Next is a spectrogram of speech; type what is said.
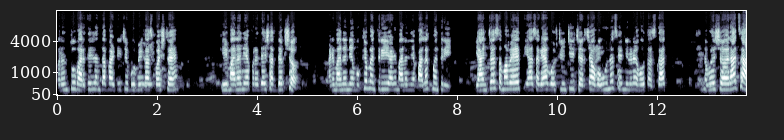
परंतु भारतीय जनता पार्टीची भूमिका स्पष्ट आहे की माननीय प्रदेश अध्यक्ष आणि माननीय मुख्यमंत्री आणि माननीय पालकमंत्री यांच्या समवेत या सगळ्या गोष्टींची चर्चा होऊनच हे निर्णय होत असतात. त्यामुळे शहराचा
